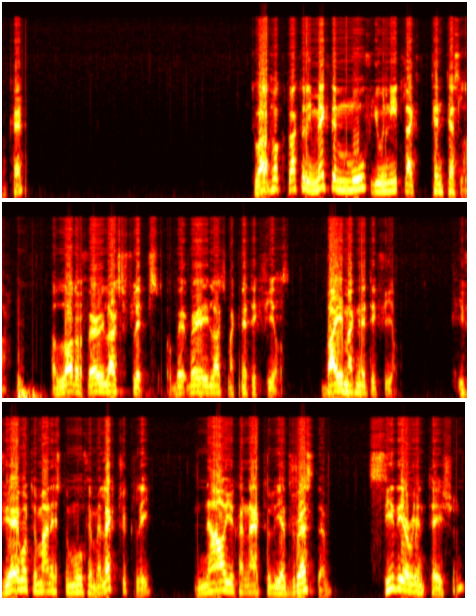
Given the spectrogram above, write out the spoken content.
Okay? To, to actually make them move, you need like 10 Tesla. A lot of very large flips, very large magnetic fields, biomagnetic field. If you're able to manage to move them electrically, now you can actually address them, see the orientation,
